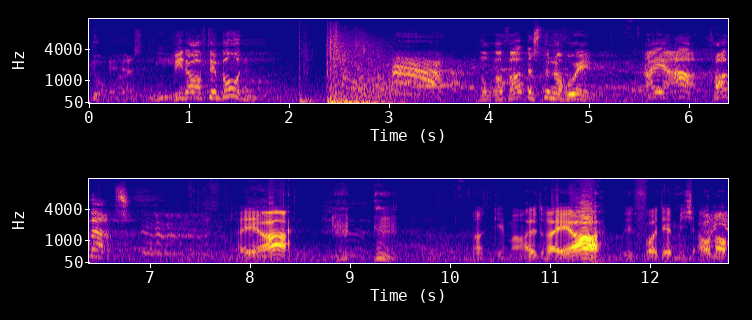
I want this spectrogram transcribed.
Du gehörst mir. Wieder auf den Boden! Worauf wartest du noch, Wayne? Reihe A, vorwärts! Ja. Dann gehen wir halt drei Jahre, bevor der mich auch noch...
